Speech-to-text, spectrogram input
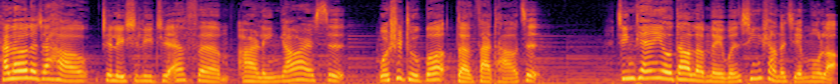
Hello，大家好，这里是荔枝 FM 二零幺二四，我是主播短发桃子。今天又到了美文欣赏的节目了。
